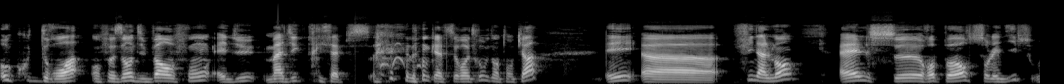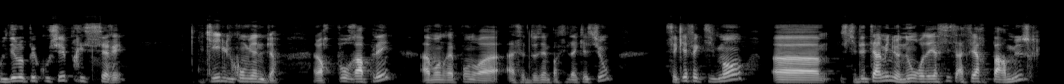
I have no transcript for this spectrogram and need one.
au coude droit en faisant du bar au front et du magic triceps. Donc, elle se retrouve dans ton cas. Et euh, finalement, elle se reporte sur les dips ou le développé couché prise serrée, qui lui conviennent bien. Alors, pour rappeler, avant de répondre à, cette deuxième partie de la question, c'est qu'effectivement, euh, ce qui détermine le nombre d'exercices à faire par muscle,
